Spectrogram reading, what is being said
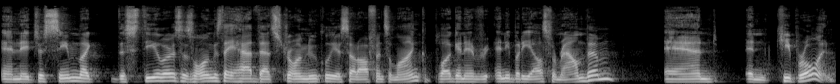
and it just seemed like the Steelers, as long as they had that strong nucleus at offensive line, could plug in every, anybody else around them and and keep rolling.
